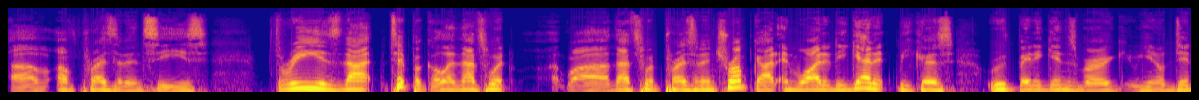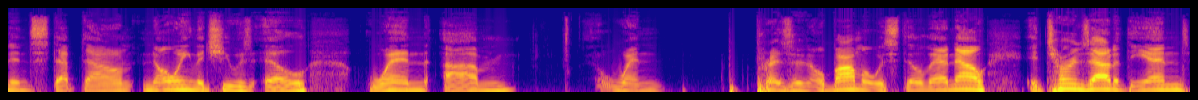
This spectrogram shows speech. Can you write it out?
of of presidencies. Three is not typical, and that's what uh, that's what President Trump got. And why did he get it? Because Ruth Bader Ginsburg, you know, didn't step down knowing that she was ill when um, when President Obama was still there. Now it turns out at the end,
